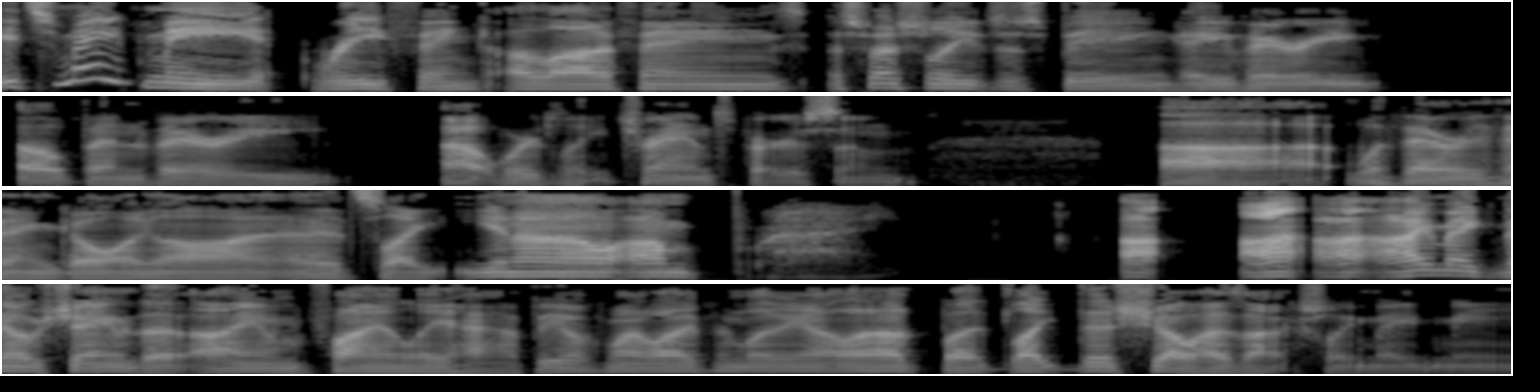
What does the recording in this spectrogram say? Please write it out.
it's made me rethink a lot of things, especially just being a very open, very outwardly trans person. Uh with everything going on. And it's like, you know, I'm I, I, I make no shame that I am finally happy with my life and living out loud, but like this show has actually made me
